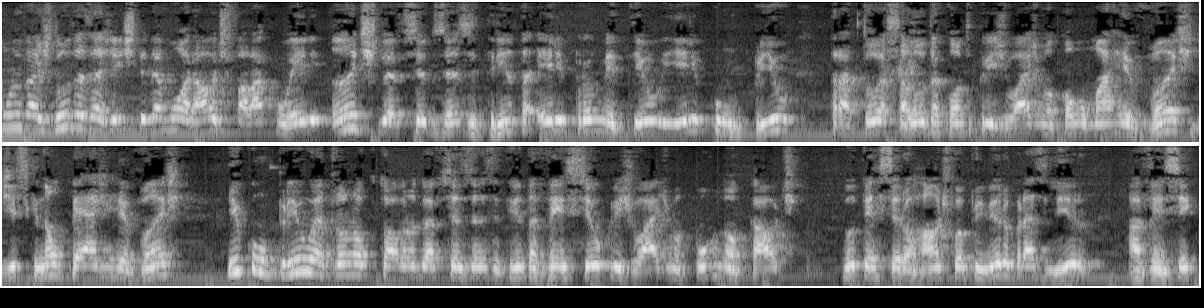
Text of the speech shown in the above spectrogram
Mundo das lutas, a gente teve a moral de falar com ele antes do UFC 230. Ele prometeu e ele cumpriu. Tratou essa luta contra o Chris Weidman como uma revanche, disse que não perde revanche e cumpriu. Entrou no octógono do UFC 230, venceu o Chris Weidman por nocaute no terceiro round. Foi o primeiro brasileiro a vencer,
